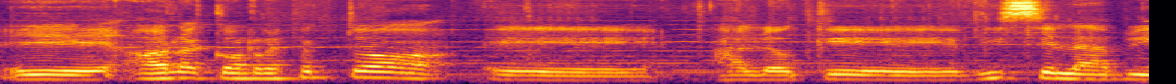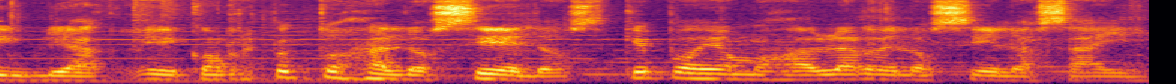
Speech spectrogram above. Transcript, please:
Eh, ahora, con respecto eh, a lo que dice la Biblia, eh, con respecto a los cielos, ¿qué podríamos hablar de los cielos ahí?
